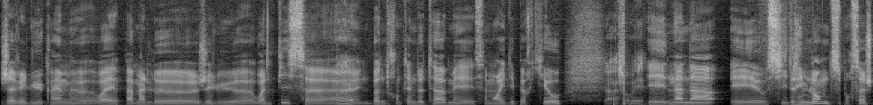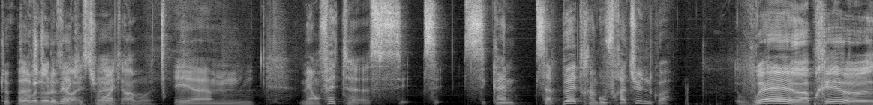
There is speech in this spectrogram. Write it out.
j'avais lu quand même euh, ouais pas mal de j'ai lu euh, One Piece euh, Ouais. une bonne trentaine de tomes et Samurai Deeper Kyo Ah, et Nana et aussi Dreamland c'est pour ça que je te, De je te la question ouais, ouais. carrément. Et, mais en fait, c'est c'est- c'est quand même, ça peut être un gouffre à thunes, quoi. Ouais, euh, après, euh,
